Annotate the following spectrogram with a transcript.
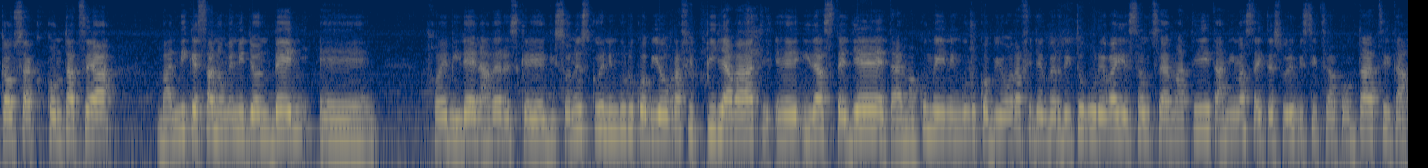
gauzak kontatzea, ba, nik ezan omen nion behin, e, joe, miren, aber, ezke gizonezkoen inguruko biografi pila bat e, idazte je, eta emakumein inguruko biografiek berditu gure bai ezautzea emati, eta anima zaite zure bizitza kontatzi, eta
